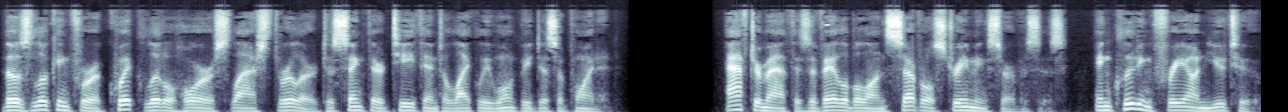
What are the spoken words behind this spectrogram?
those looking for a quick little horror slash thriller to sink their teeth into likely won't be disappointed. Aftermath is available on several streaming services, including free on YouTube.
